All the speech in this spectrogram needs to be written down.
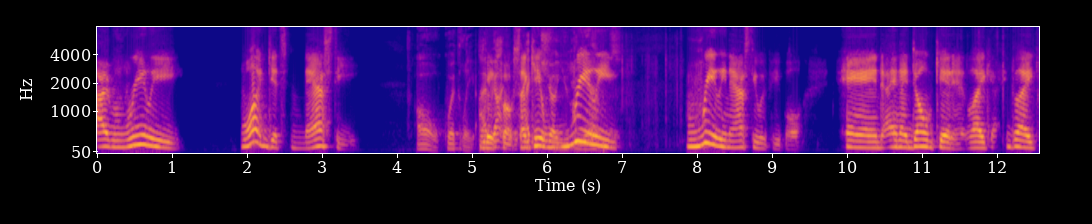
i really one gets nasty oh, quickly, with got folks I like you really DMs. really nasty with people and and i don't get it like like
